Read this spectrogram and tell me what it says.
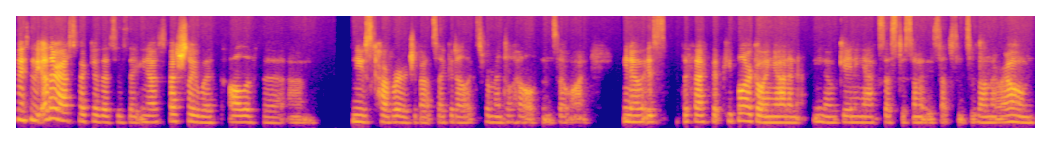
Nathan, the other aspect of this is that, you know, especially with all of the um, news coverage about psychedelics for mental health and so on, you know, is the fact that people are going out and, you know, gaining access to some of these substances on their own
